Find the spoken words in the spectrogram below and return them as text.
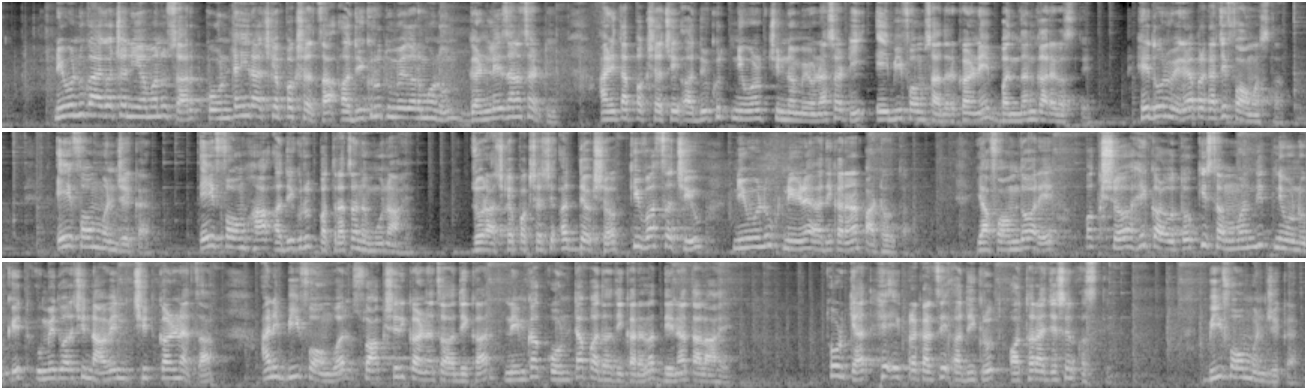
निवडणूक आयोगाच्या नियमानुसार कोणत्याही राजकीय पक्षाचा अधिकृत उमेदवार म्हणून गणले जाण्यासाठी आणि त्या पक्षाचे अधिकृत निवडणूक चिन्ह मिळवण्यासाठी ए बी फॉर्म सादर करणे बंधनकारक असते. हे दोन वेगळ्या प्रकारचे फॉर्म असतात. ए फॉर्म म्हणजे काय? ए फॉर्म हा अधिकृत पत्राचा नमुना आहे. जो राजकीय पक्षाचे अध्यक्ष किंवा सचिव निवडणूक निर्णय अधिकाऱ्यांना पाठवतात. या फॉर्मद्वारे पक्ष हे कळवतो की संबंधित निवडणुकीत उमेदवाराची नावे निश्चित करण्याचा आणि बी फॉर्मवर स्वाक्षरी करण्याचा अधिकार नेमका कोणत्या पदाधिकाऱ्याला देण्यात आला आहे? थोडक्यात हे एक प्रकारचे अधिकृत ऑथरायझेशन असते. बी फॉर्म म्हणजे काय?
